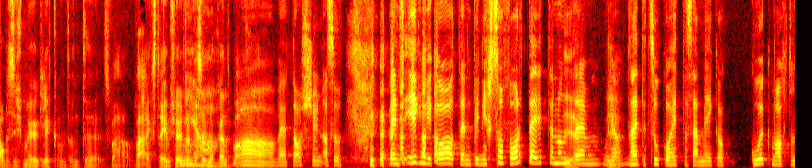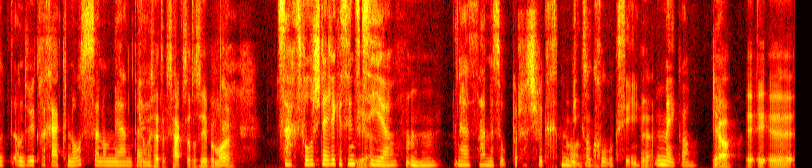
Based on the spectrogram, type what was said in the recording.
aber es ist möglich. Und, und äh, es war, war extrem schön, wenn man es immer könnte machen Ah, wäre das schön. Also, wenn es irgendwie geht, dann bin ich sofort dort. Und, Ja, ähm, ja. ja. Nein, der Zuko hat das auch mega gut gemacht und, und wirklich auch genossen. Und wir haben äh, Ja, was hat er gesagt? Sechs oder sieben Mal? sechs Vorstellungen sind es Ja. gewesen, ja. Mhm. ja. Das haben wir super. Das war wirklich mega Wahnsinn. cool. Gewesen. Ja. Mega. Ja, äh, äh, äh,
